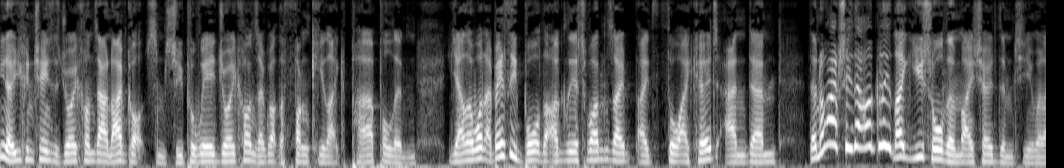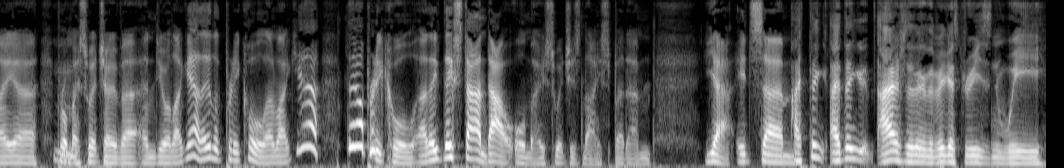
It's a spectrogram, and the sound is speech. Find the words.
you know you can change the Joy Cons out. And I've got some super weird Joy Cons. I've got the funky like purple and yellow one. I basically bought the ugliest ones I I thought I could, and um, they're not actually that ugly. Like you saw them, I showed them to you when I uh, brought Hmm. my Switch over, and you were like, "Yeah, they look pretty cool." I'm like, "Yeah, they are pretty cool. Uh, they they stand out almost, which is nice." But um, yeah, it's um, I think I think I actually think the biggest reason we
